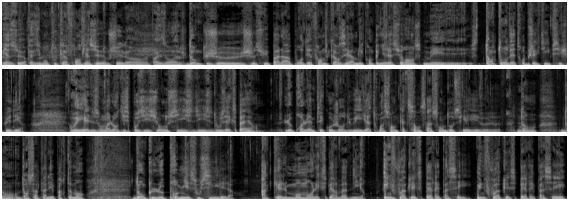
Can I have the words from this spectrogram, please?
Bien sûr. Quasiment toute la France Bien a été sûr. touchée là, hein, par les orages. Donc, je je suis pas là pour défendre corps et âme les compagnies d'assurance, mais tentons d'être objectifs, si je puis dire. Oui, elles ont à leur disposition 6, 10, 12 experts. Le problème, c'est qu'aujourd'hui, il y a 300, 400, 500 dossiers euh, dans, dans, dans certains départements. Donc, le premier souci, il est là. À quel moment l'expert va venir Une fois que l'expert est passé, une fois que l'expert est passé,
